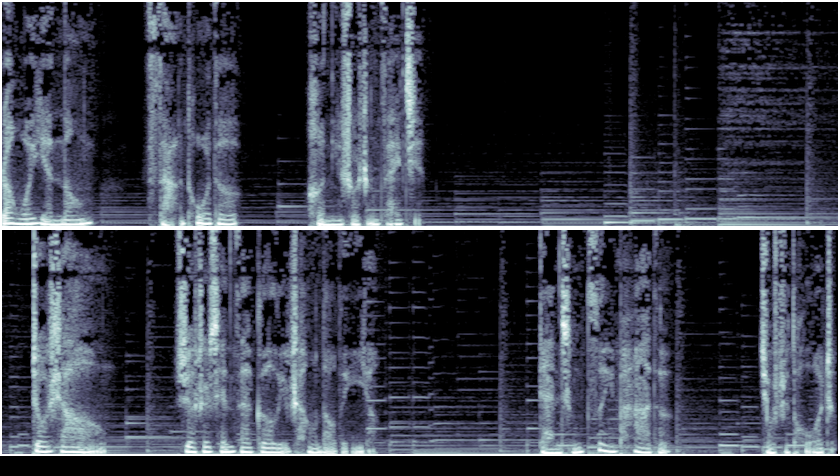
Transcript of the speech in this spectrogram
让我也能洒脱的和你说声再见。就像薛之谦在歌里唱到的一样。感情最怕的，就是拖着。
